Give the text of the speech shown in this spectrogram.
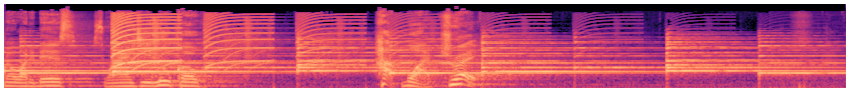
know what it is. It's YNG Luco. Hot boy Dre.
